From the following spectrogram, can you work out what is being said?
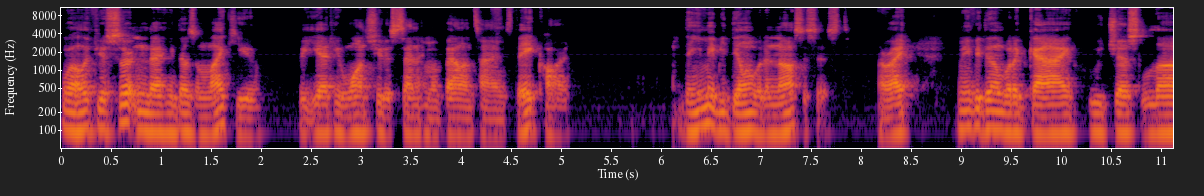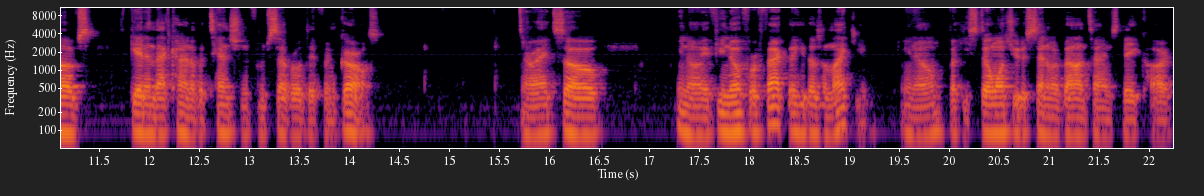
Well, if you're certain that he doesn't like you, but yet he wants you to send him a Valentine's Day card, then you may be dealing with a narcissist, all right? You may be dealing with a guy who just loves getting that kind of attention from several different girls. All right, so, you know, if you know for a fact that he doesn't like you, you know, but he still wants you to send him a Valentine's Day card,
